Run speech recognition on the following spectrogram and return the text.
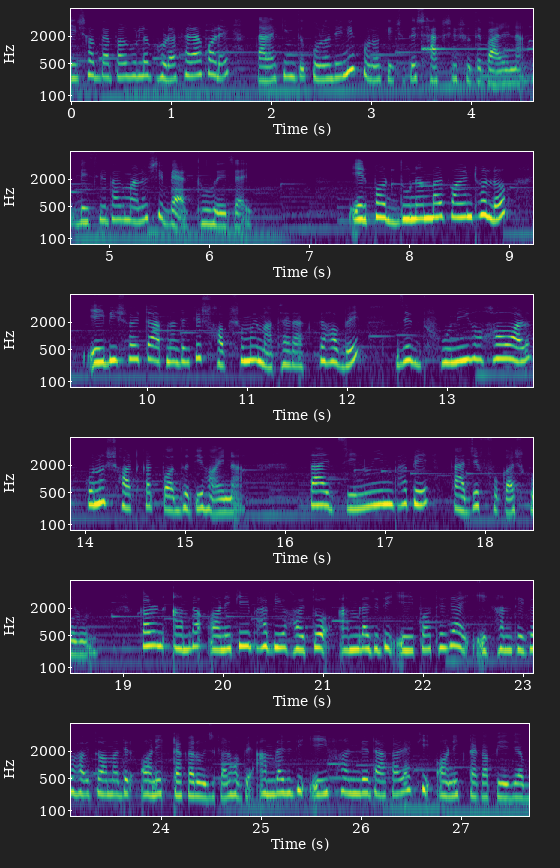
এইসব ব্যাপারগুলো ঘোরাফেরা করে, তারা কিন্তু কোনো দিনই কোনো কিছুতে সাকসেস হতে পারে না। বেশিরভাগ মানুষই ব্যর্থ হয়ে যায়। এরপর দু নম্বর পয়েন্ট হলো, এই বিষয়টা আপনাদেরকে সবসময় মাথায় রাখতে হবে যে ধনী হওয়ার কোনো শর্টকাট পদ্ধতি হয় না। তাই জেনুইনভাবে কাজে ফোকাস করুন। কারণ আমরা অনেকেই ভাবি হয়তো আমরা যদি এই পথে যাই, এখান থেকে হয়তো আমাদের অনেক টাকা রোজগার হবে। আমরা যদি এই ফান্ডে টাকা রাখি, অনেক টাকা পেয়ে যাব।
